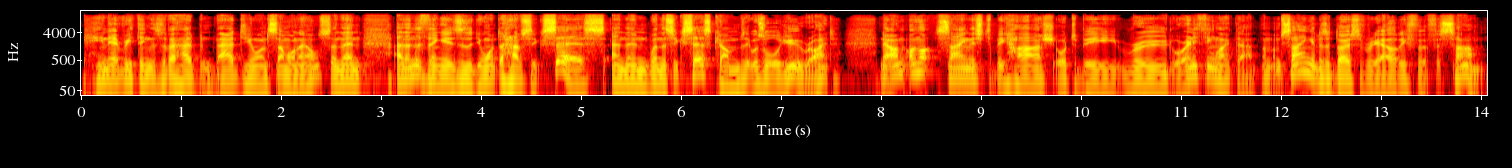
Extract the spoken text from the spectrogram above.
pin everything that's ever happened bad to you on someone else. And then, and then the thing is, is that you want to have success. And then when the success comes, it was all you, right? Now, I'm, I'm not saying this to be harsh or to be rude or anything like that. I'm, I'm saying it as a dose of reality for, for some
